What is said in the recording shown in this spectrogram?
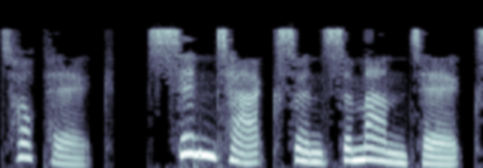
Topic: Syntax and semantics.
